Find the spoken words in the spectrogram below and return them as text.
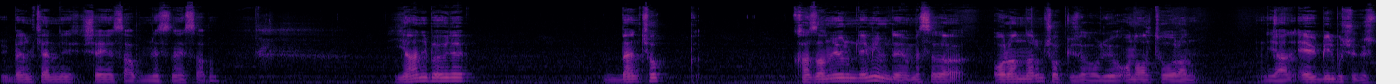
benim kendi şey hesabım, nesne hesabım. Yani böyle ben çok kazanıyorum demeyeyim de mesela oranlarım çok güzel oluyor. 16 oran. Yani ev 1.5 üst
